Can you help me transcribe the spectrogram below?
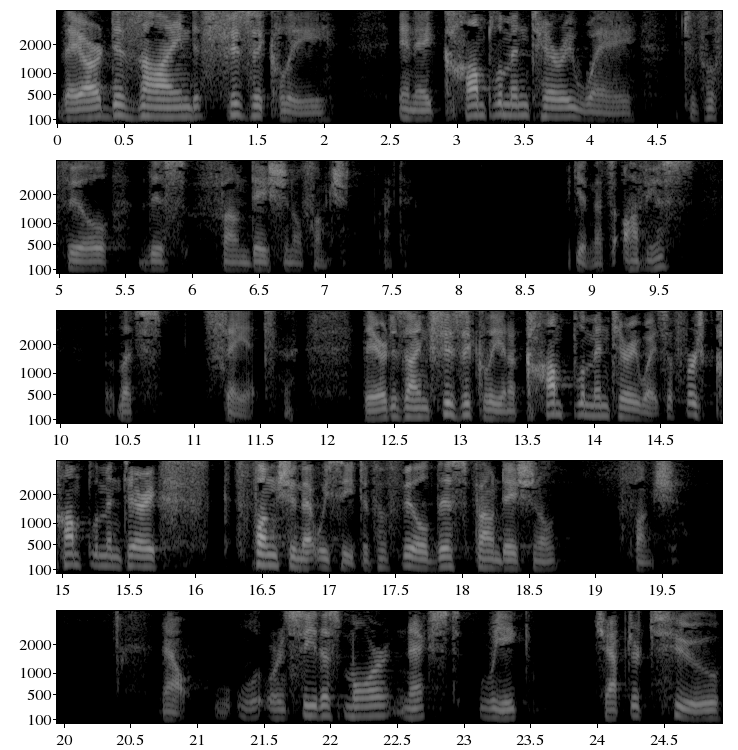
they are designed physically in a complementary way to fulfill this foundational function. Right there. Again, that's obvious, but let's say it. They are designed physically in a complementary way. So, first complementary function that we see to fulfill this foundational function. Now, we're going to see this more next week, chapter 2,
